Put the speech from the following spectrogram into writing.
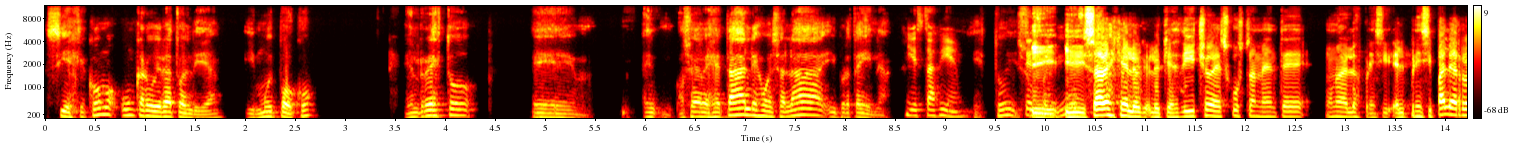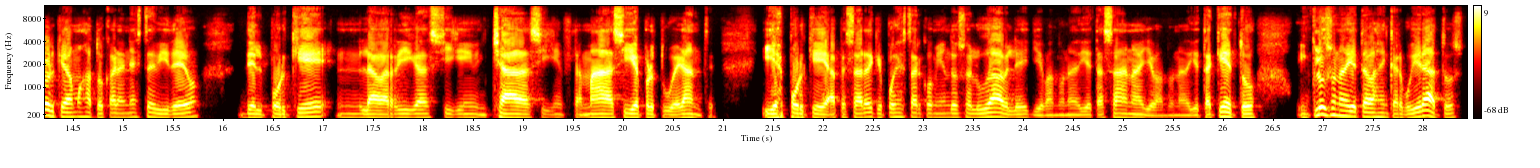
si es que como un carbohidrato al día, y muy poco, el resto, eh, o sea, vegetales o ensalada y proteína. Y estás bien. Estoy y, bien. y, sabes que lo, que has dicho es justamente uno de los el principal error que vamos a tocar en este video del por qué la barriga sigue hinchada, sigue inflamada, sigue protuberante. Y es porque a pesar de que puedes estar comiendo saludable, llevando una dieta sana, llevando una dieta keto, incluso una dieta baja en carbohidratos,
